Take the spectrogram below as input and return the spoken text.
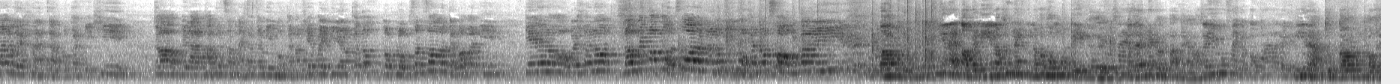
มากเลยค่ะจากปกติที่ ก็เวลาพักเพื่อนสมัยก็จะมีหมวกกันน็อกแค่ใบเดียวก็ต้องหลบหลบๆซ่อนๆแต่ว่าวันนี้เกเราออกไปข้างนอก ต้องนี่แหละต่อไปนี้เราขึ้นแม็กซ์เราก็พกหมวกเองเลยใช่ เราจะได้ไม่โดนปรับแล้ว จะยิ้วใส่กระเป๋าผ้าเลย นี่แหละถูกต้องโอเค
